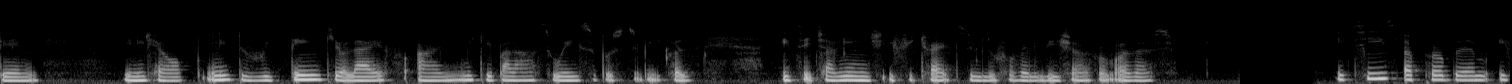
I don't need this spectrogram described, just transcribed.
then you need help. You need to rethink your life and make a balanced way it's supposed to be because it's a challenge if you try to look for validation from others. It is a problem if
